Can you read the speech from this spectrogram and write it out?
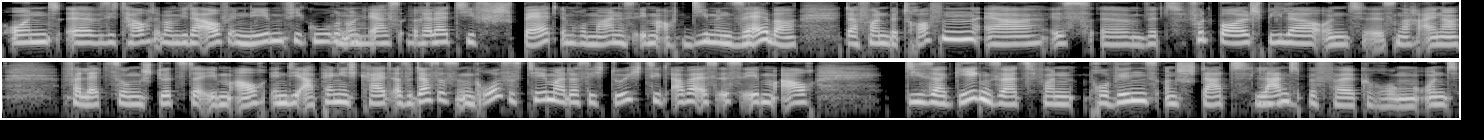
und äh, sie taucht immer wieder auf in Nebenfiguren mhm. und erst mhm. relativ spät im Roman ist eben auch Demon selber davon betroffen. Er ist, äh, wird Footballspieler und ist nach einer Verletzung stürzt er eben auch in die Abhängigkeit. Also das ist ein großes Thema, das sich durchzieht, aber es ist eben auch dieser Gegensatz von Provinz und Stadt, mhm. Landbevölkerung und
